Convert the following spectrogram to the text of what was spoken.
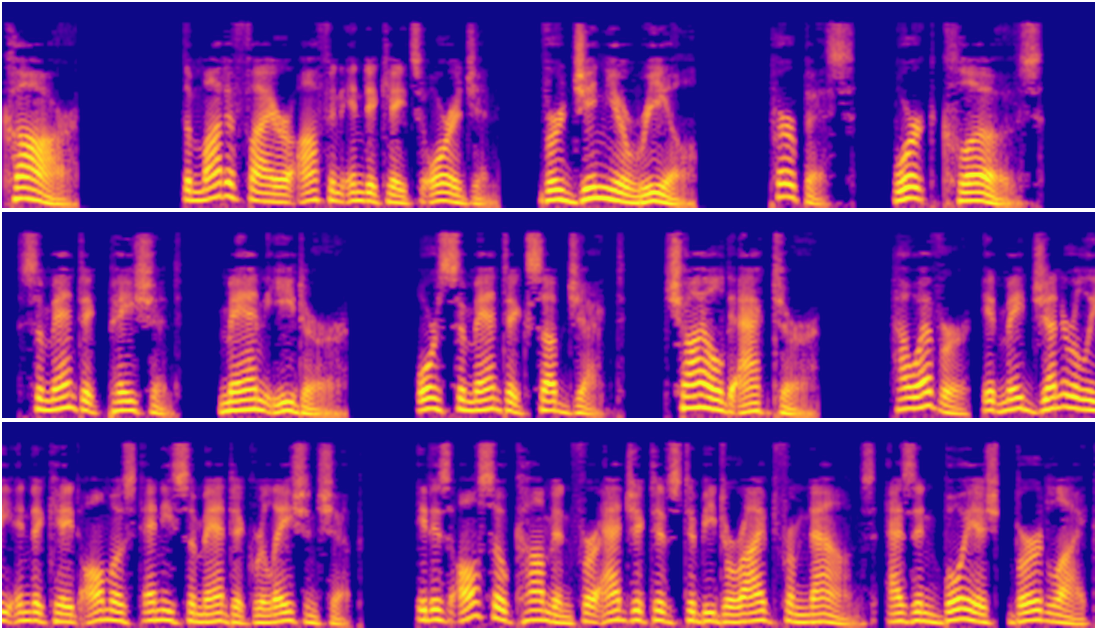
Car. The modifier often indicates origin, Virginia reel, purpose, work clothes, semantic patient, man-eater, or semantic subject, child actor. However, it may generally indicate almost any semantic relationship. It is also common for adjectives to be derived from nouns, as in boyish, bird-like,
